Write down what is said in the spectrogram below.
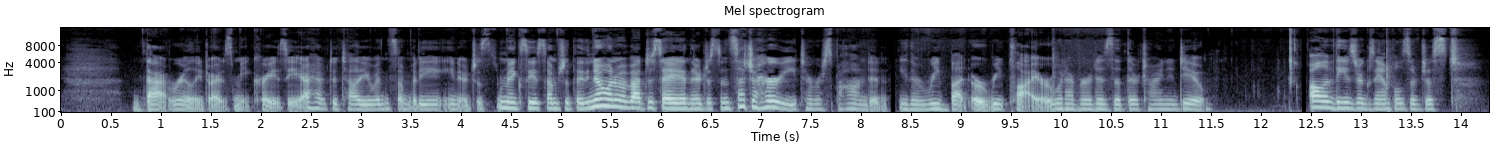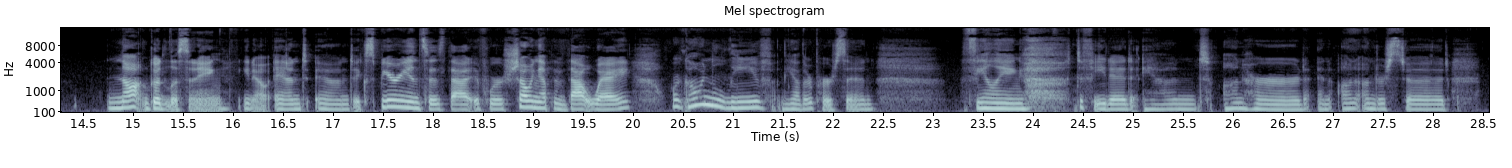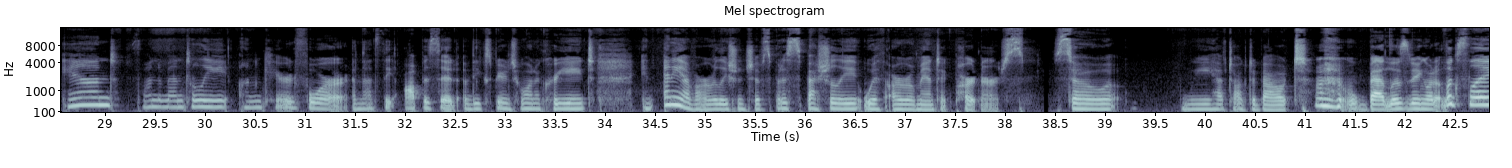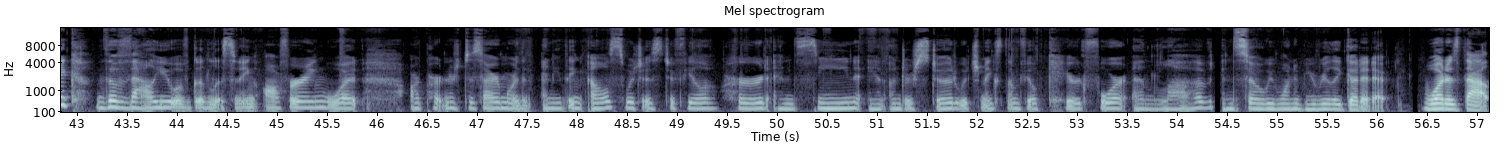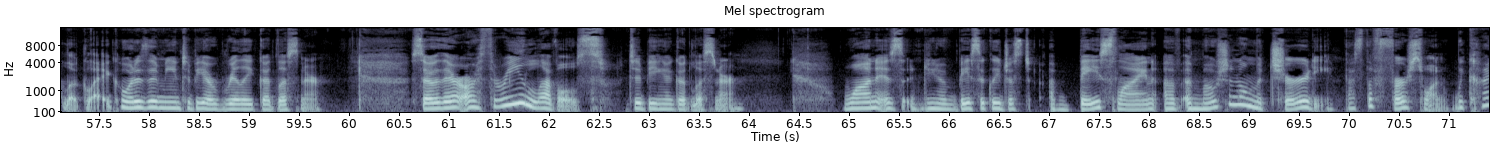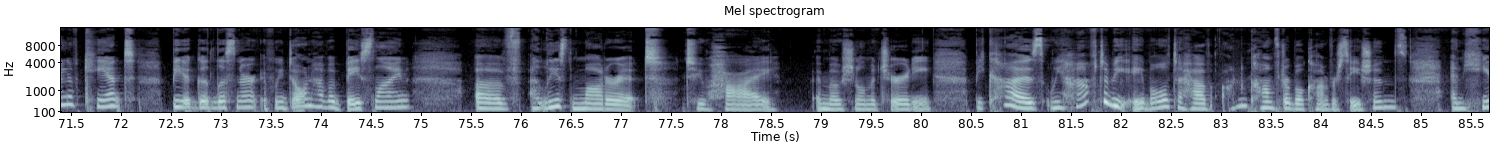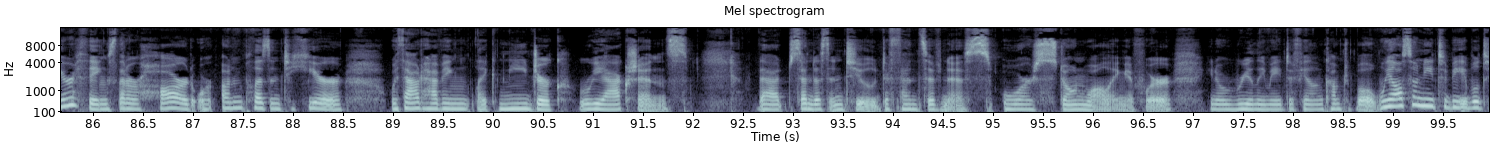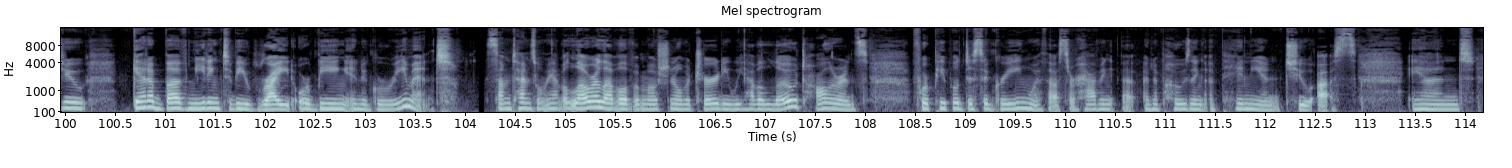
That really drives me crazy. I have to tell you when somebody you know just makes the assumption that they know what i'm about to say and they're just in such a hurry to respond and either rebut or reply or whatever it is that they're trying to do. All of these are examples of just not good listening you know and and experiences that if we're showing up in that way we're going to leave the other person feeling defeated and unheard and ununderstood and fundamentally uncared for. And that's the opposite of the experience we want to create in any of our relationships, but especially with our romantic partners. So, we have talked about bad listening, what it looks like, the value of good listening, offering what our partners desire more than anything else, which is to feel heard and seen and understood, which makes them feel cared for and loved. And so we want to be really good at it. What does that look like? What does it mean to be a really good listener? So there are three levels to being a good listener. One is, you know, basically just a baseline of emotional maturity. That's the first one. We kind of can't be a good listener if we don't have a baseline of at least moderate to high emotional maturity because we have to be able to have uncomfortable conversations and hear things that are hard or unpleasant to hear without having like knee jerk reactions that send us into defensiveness or stonewalling if we're, you know, really made to feel uncomfortable. We also need to be able to get above needing to be right or being in agreement. Sometimes, when we have a lower level of emotional maturity, we have a low tolerance for people disagreeing with us or having a, an opposing opinion to us. And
